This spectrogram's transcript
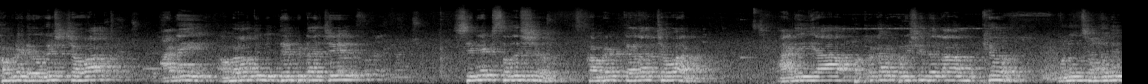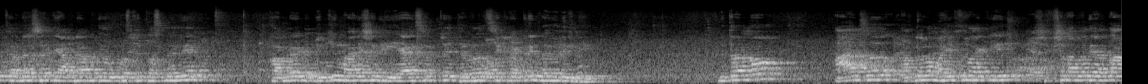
कॉम्रेड योगेश चव्हाण आणि अमरावती विद्यापीठाचे सिनेट सदस्य कॉम्रेड कैलास चव्हाण आणि या पत्रकार परिषदेला मुख्य म्हणून संबोधित करण्यासाठी आपल्यामध्ये उपस्थित असलेले कॉम्रेड विकी माहेश्वरी या S general secretary Navi Delhi. मित्रांनो आज आपल्याला माहिती आहे की शिक्षणामध्ये आता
